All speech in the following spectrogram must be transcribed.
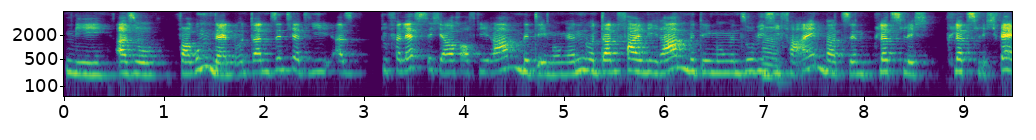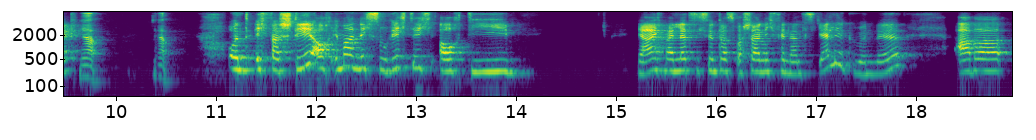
nee, also warum denn? Und dann sind ja die, also du verlässt dich ja auch auf die Rahmenbedingungen und dann fallen die Rahmenbedingungen, so wie hm. sie vereinbart sind, plötzlich, plötzlich weg. Ja, ja. Und ich verstehe auch immer nicht so richtig auch die, ja, ich meine, letztlich sind das wahrscheinlich finanzielle Gründe, aber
